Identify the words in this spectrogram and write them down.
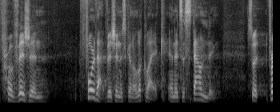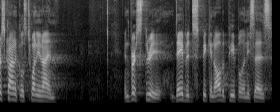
provision for that vision is going to look like. And it's astounding. So, First Chronicles 29, in verse 3, David's speaking to all the people, and he says,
